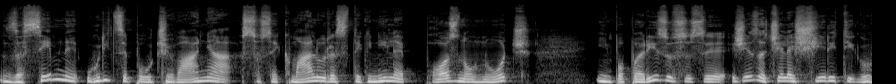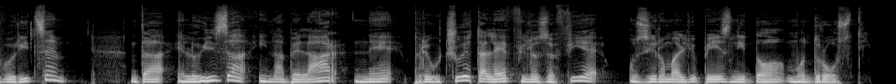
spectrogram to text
Zasebne urice poučevanja so se kmalo raztegnile pozno v noč in po Parizu so se že začele širiti govorice, da Eloiza in Abelar ne preučujeta le filozofije oziroma ljubezni do modrosti.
